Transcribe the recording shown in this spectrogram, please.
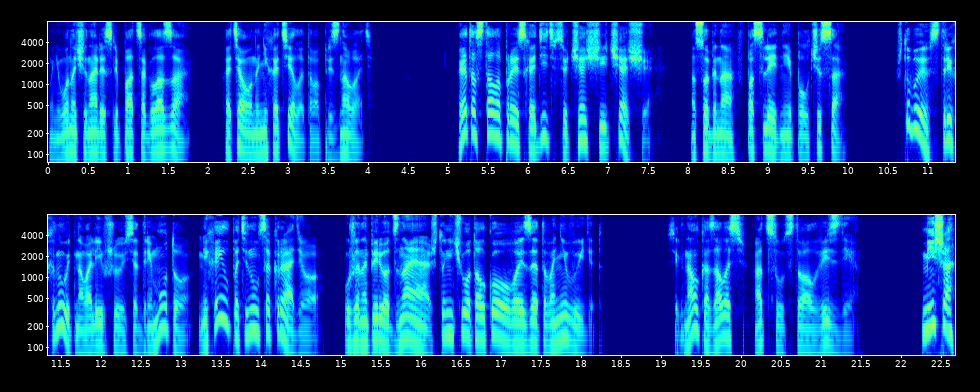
У него начинали слепаться глаза, хотя он и не хотел этого признавать. Это стало происходить все чаще и чаще, особенно в последние полчаса. Чтобы стряхнуть навалившуюся дремоту, Михаил потянулся к радио, уже наперед зная, что ничего толкового из этого не выйдет. Сигнал, казалось, отсутствовал везде. «Миша,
